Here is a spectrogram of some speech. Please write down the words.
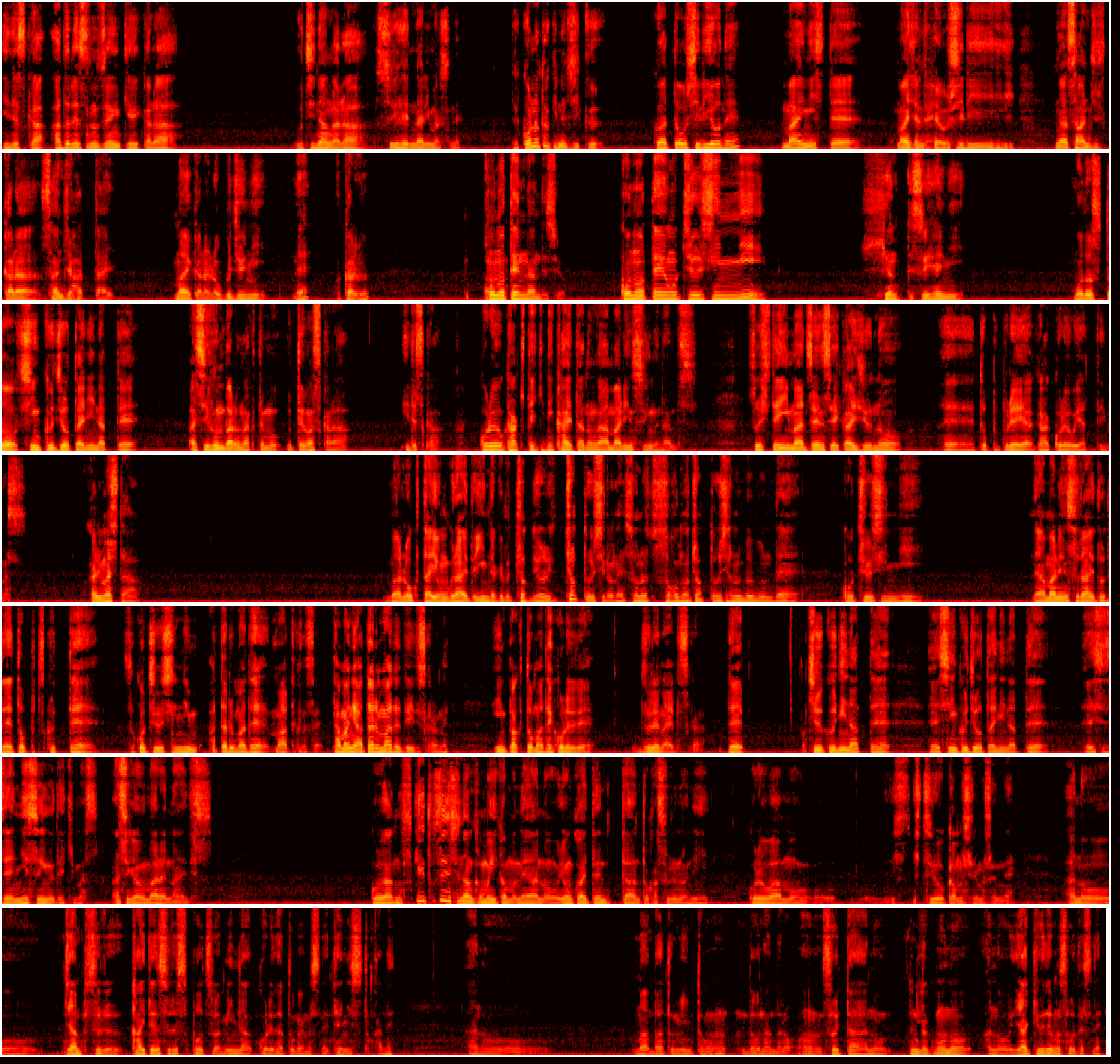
いいですか？アドレスの前傾から打ちながら水平になりますね。でこの時の軸。こうやってお尻をね前にして前じゃないお尻が30から38体前から62ねわかる？この点なんですよ。この点を中心にヒュンって水平に戻すと真空状態になって足踏ん張らなくても打てますからいいですか？これを画期的に変えたのがアマリンスイングなんです。そして今全世界中の、えー、トッププレーヤーがこれをやっています。わかりました？まあ6対4ぐらいでいいんだけどちょっとよりちょっと後ろね。そのそこのちょっと後ろの部分でこう中心にであまりにスライドでトップ作ってそこ中心に当たるまで回ってください。たまに当たるまででいいですからね。インパクトまでこれでずれないですから。で中空になって、真空状態になって、自然にスイングできます。足が生まれないです。これはあのスケート選手なんかもいいかもね。あの4回転ターンとかするのにこれはもう必要かもしれませんね。あのジャンプする回転するスポーツはみんなこれだと思いますね。テニスとかね。あのまあバドミントンどうなんだろう、うん、そういったあのとにかくものあの野球でもそうですね。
